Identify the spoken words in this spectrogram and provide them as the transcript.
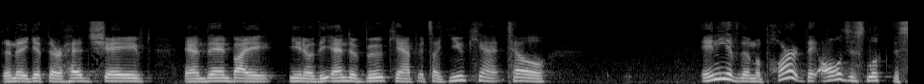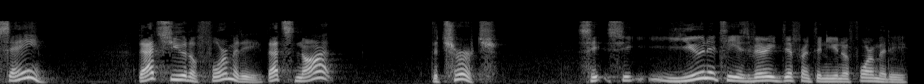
Then they get their heads shaved. And then by, you know, the end of boot camp, it's like you can't tell any of them apart. They all just look the same. That's uniformity. That's not the church. See, see unity is very different than uniformity.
